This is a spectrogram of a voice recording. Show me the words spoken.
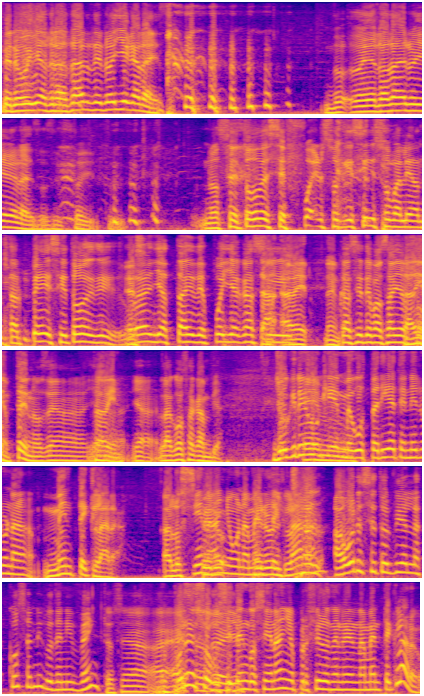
pero voy a tratar de no llegar a eso. No, voy a tratar de no llegar a eso. sí, estoy- estoy- no sé, todo ese esfuerzo que se hizo para levantar peso y todo, bueno, ya está y después ya casi, Está, a ver, casi te pasáis al sostén, o sea, ya, Está bien. ya, la cosa cambia. Yo creo Em, que me gustaría tener una mente clara. A los 100 Pero- años una mente clara. chan- ahora se te olvidan las cosas, Nico, tenéis 20, o sea... Por eso, o sea, pues, si ya- tengo 100 años, prefiero tener una mente clara.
